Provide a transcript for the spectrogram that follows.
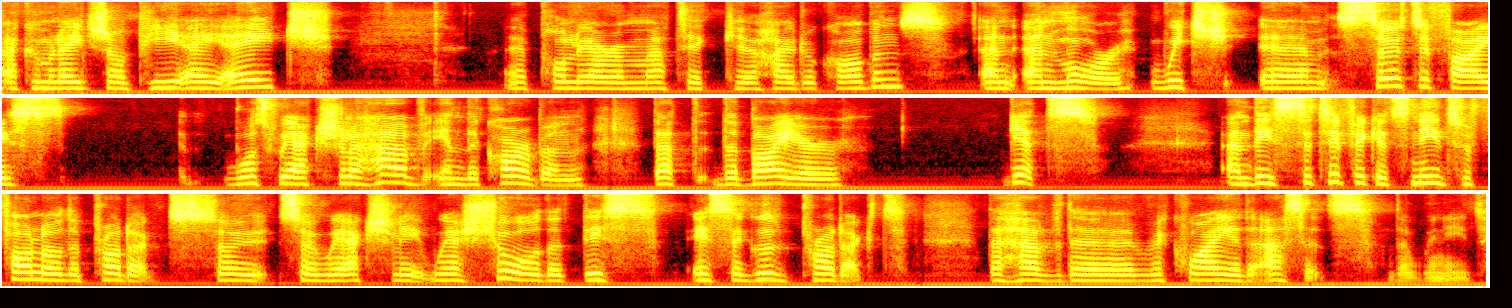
accumulation of PAH, polyaromatic uh, hydrocarbons, and, and more, which um, certifies what we actually have in the carbon that the buyer gets. And these certificates need to follow the product. So, so we actually, we're sure that this is a good product that have the required assets that we need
